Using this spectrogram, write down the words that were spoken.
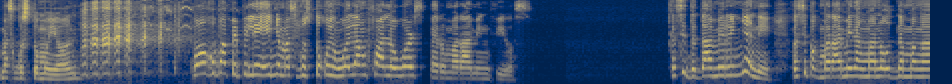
Mas gusto mo yon? Kung ako pa pipiliin nyo, mas gusto ko yung walang followers pero maraming views. Kasi dadami rin yan eh. Kasi pag marami nang manood ng mga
